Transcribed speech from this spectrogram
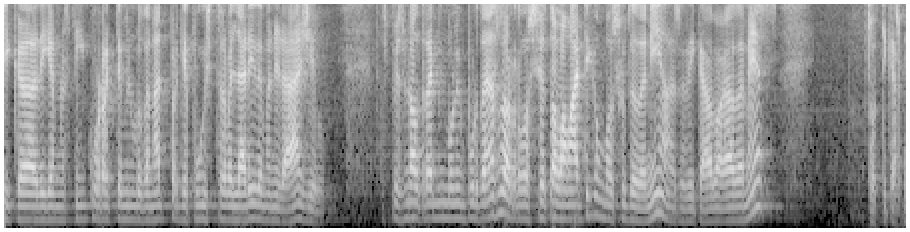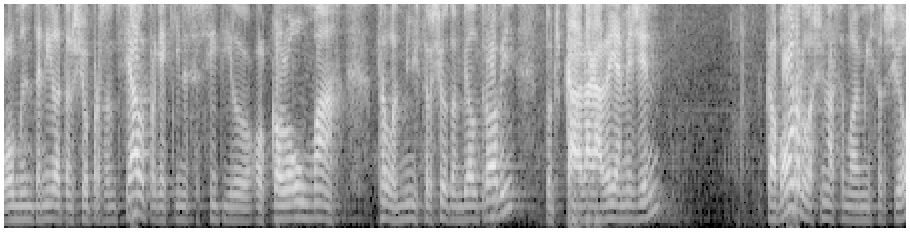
i que diguem estigui correctament ordenat perquè puguis treballar-hi de manera àgil. Després, un altre àmbit molt important és la relació telemàtica amb la ciutadania, és a dir, cada vegada més, tot i que es vol mantenir l'atenció presencial perquè qui necessiti el, el calor humà de l'administració també el trobi, doncs cada vegada hi ha més gent que vol relacionar-se amb l'administració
